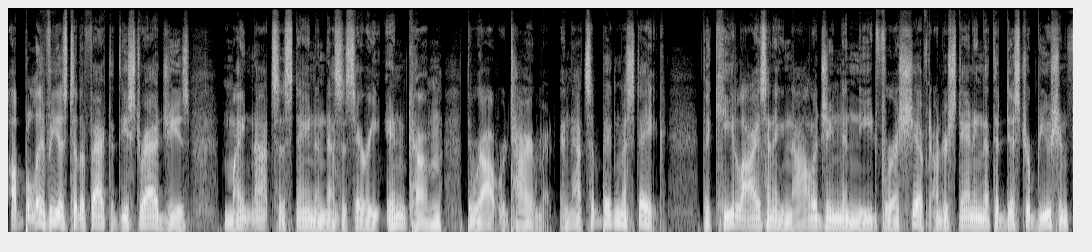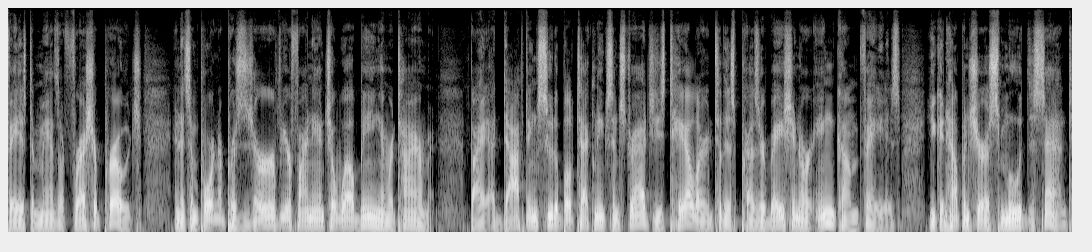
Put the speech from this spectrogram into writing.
oblivious to the fact that these strategies might not sustain the necessary income throughout retirement. And that's a big mistake. The key lies in acknowledging the need for a shift, understanding that the distribution phase demands a fresh approach, and it's important to preserve your financial well being in retirement. By adopting suitable techniques and strategies tailored to this preservation or income phase, you can help ensure a smooth descent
